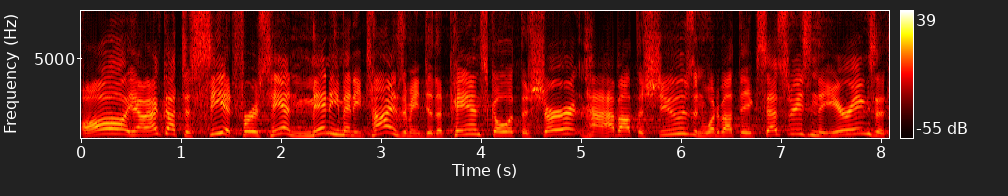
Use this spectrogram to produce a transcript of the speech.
Oh, you know, I've got to see it firsthand many, many times. I mean, do the pants go with the shirt? How about the shoes? And what about the accessories and the earrings? And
